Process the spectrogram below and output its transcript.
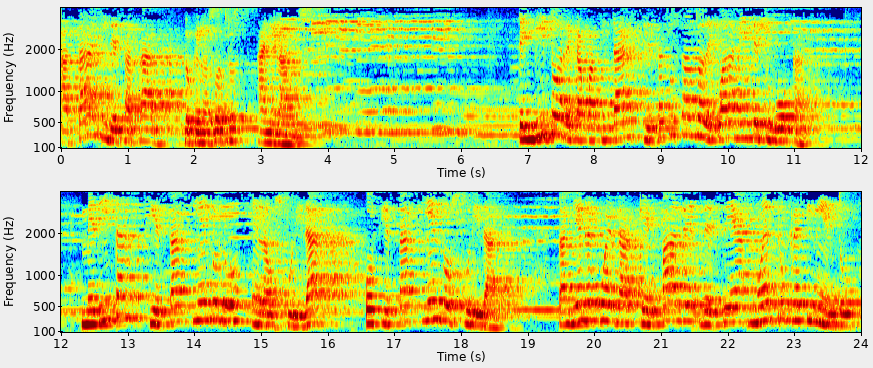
atar y desatar lo que nosotros anhelamos. Te invito a recapacitar si estás usando adecuadamente tu boca. Medita si estás siendo luz en la oscuridad o si estás siendo oscuridad. También recuerda que el Padre desea nuestro crecimiento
